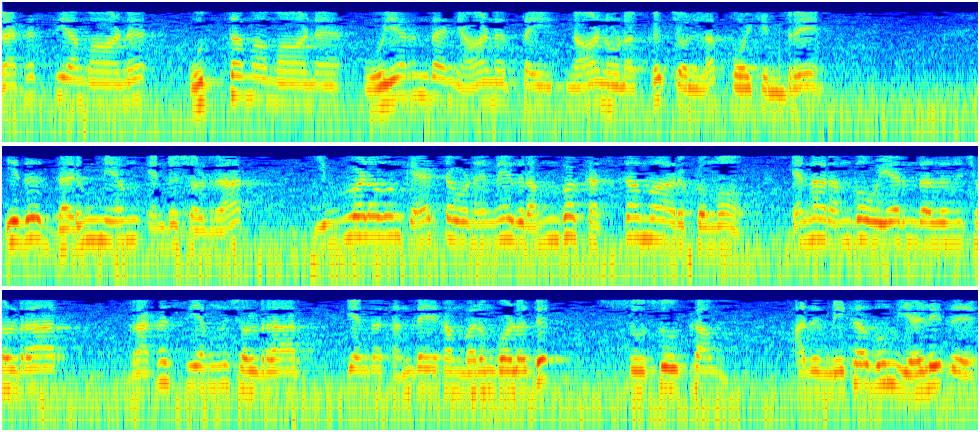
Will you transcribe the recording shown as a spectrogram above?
ரகசியமான உத்தமமான உயர்ந்த ஞானத்தை நான் உனக்கு சொல்ல போகின்றேன். இது தர்மியம் என்று சொல்றார். இவ்வளவும் கேட்ட உடனே இது ரொம்ப கஷ்டமா இருக்குமோ? ஏன்னா ரொம்ப உயர்ந்ததுன்னு சொல்றார். ரகசியம்னு சொல்றார் என்ற சந்தேகம் வரும் பொழுது சுசுகம். அது மிகவும் எளிது.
